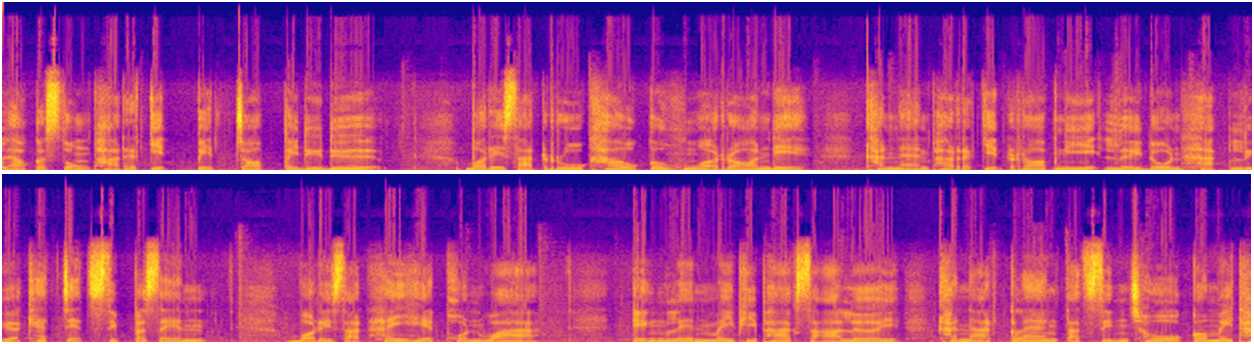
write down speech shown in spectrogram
แล้วก็ส่งภารกิจปิดจ็อบไปดื้อบริษัทรู้เข้าก็หัวร้อนดิ คะแนนภารกิจรอบนี้เลยโดนหักเหลือแค่ 70%บริษัทให้เหตุผลว่า เองเล่นไม่พิพากษาเลย ขนาดแกล้งตัดสินโชว์ก็ไม่ท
